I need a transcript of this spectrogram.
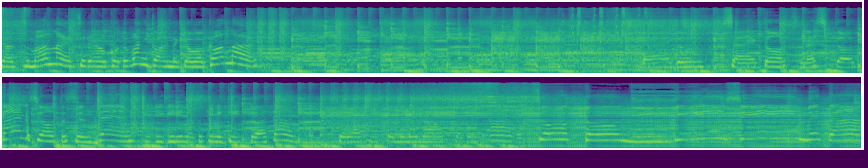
じゃつまんないそれを言葉に変えなきゃわかんない。だけど最高な思考回路ショート寸前。ギリギリの時にきっとわかる。それはきっと胸の底にある。ちょっと握りしめた。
